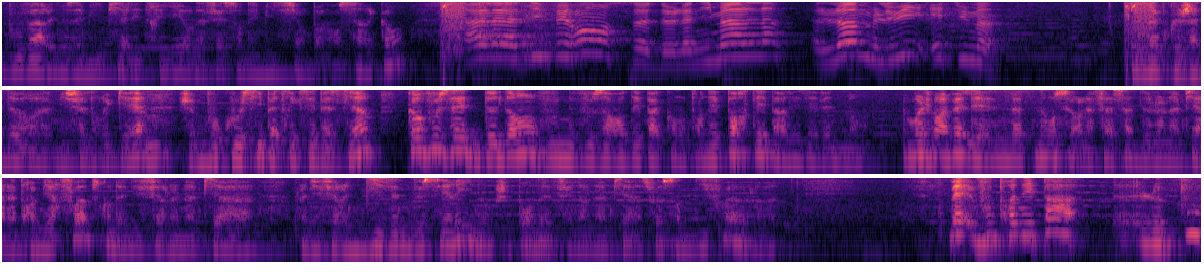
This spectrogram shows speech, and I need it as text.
Bouvard, il nous a mis le pied à l'étrier, on a fait son émission pendant 5 ans. À la différence de l'animal, l'homme, lui, est humain. De même que j'adore euh, Michel Drucker, j'aime beaucoup aussi Patrick Sébastien. Quand vous êtes dedans, vous ne vous en rendez pas compte. On est porté par les événements. Moi, je me rappelle les- notre nom sur la façade de l'Olympia la première fois, parce qu'on a dû faire l'Olympia, on a dû faire une dizaine de séries, donc je sais pas, on a fait l'Olympia 70 fois. genre. Mais vous prenez pas euh, le pouls,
